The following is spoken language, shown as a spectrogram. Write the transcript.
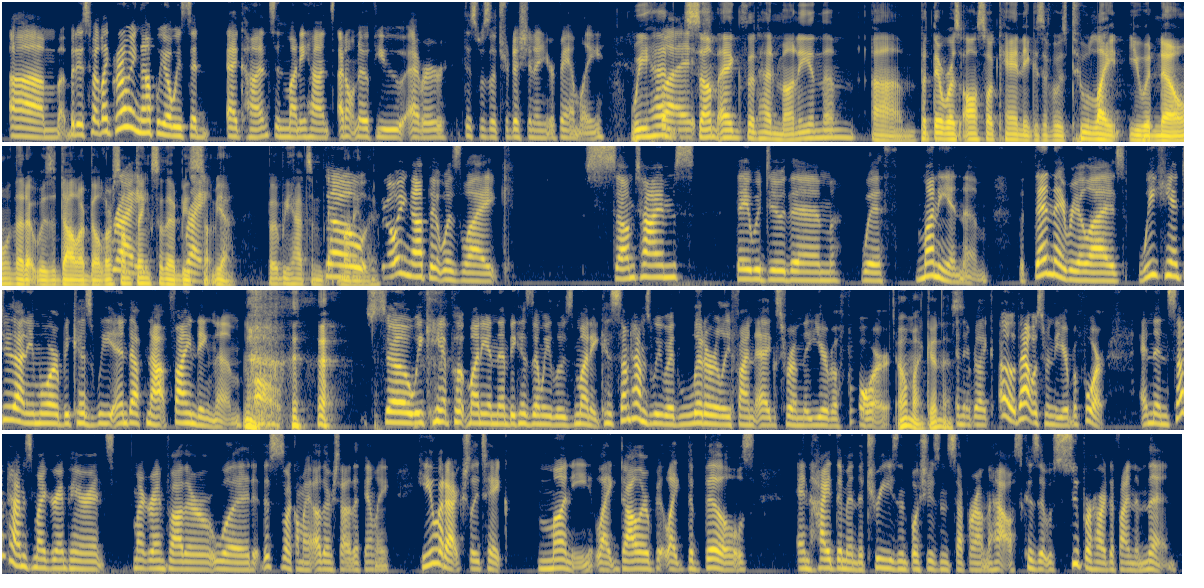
Um, but it's felt like growing up, we always did egg hunts and money hunts. I don't know if you ever this was a tradition in your family. We had But- some eggs that had money in them, um, but there was also candy because if it was too light, you would know that it was a dollar bill or something. So there'd be right. some, yeah. But we had some money So growing up, it was like sometimes they would do them with money in them, but then they realized we can't do that anymore because we end up not finding them all. so we can't put money in them because then we lose money. Because sometimes we would literally find eggs from the year before, Oh my goodness. and they'd be like, "Oh, that was from the year before." And then sometimes my grandparents, my grandfather would. This is like on my other side of the family. He would actually take money, like dollar bit, like the bills, and hide them in the trees and bushes and stuff around the house because it was super hard to find them then.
